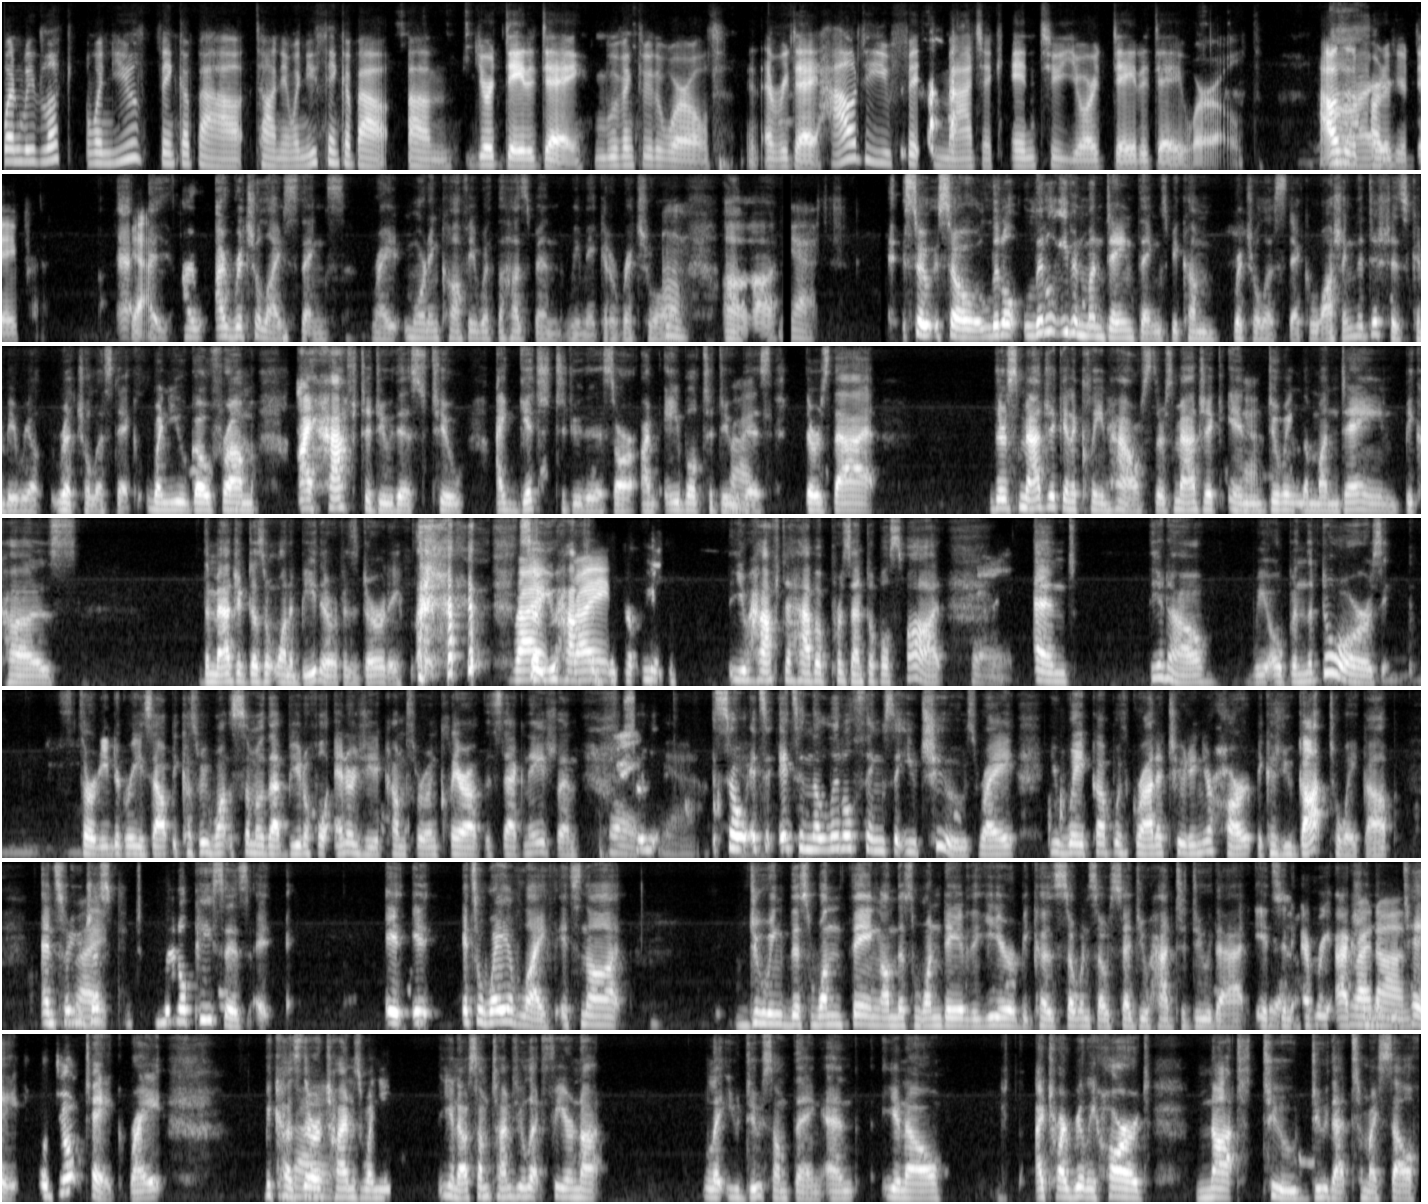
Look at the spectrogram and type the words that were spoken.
When we look when you think about Tonya, when you think about, um, your day-to-day, moving through the world and every day, how do you fit magic into your day-to-day world? How is it a part I of your day Yeah. I I I ritualize things, right? Morning coffee with the husband, we make it a ritual. Mm. Uh Yes. So so little little even mundane things become ritualistic. Washing the dishes can be real ritualistic. When you go Yeah. from, "I have to do this," to, "I get to do this," or, "I'm able to do Right. this," there's that there's magic in a clean house. There's magic Yeah. in doing the mundane because the magic doesn't wanna be there if it's dirty. right So you have to right. make you have to have a presentable spot, Right. And, you know, we open the doors 30 degrees out because we want some of that beautiful energy to come through and clear out the stagnation. Right, So yeah, so it's it's in the little things that you choose, right? You wake up with gratitude in your heart because you got to wake up, and so you just little pieces. It it it it's a way of life. It's not doing this one thing on this one day of the year because so and so said you had to do that. It's in every action Right that you take or don't take, right? Because there are times when you you know, sometimes you let fear not let you do something, and, you know, I try really hard not to do that to myself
